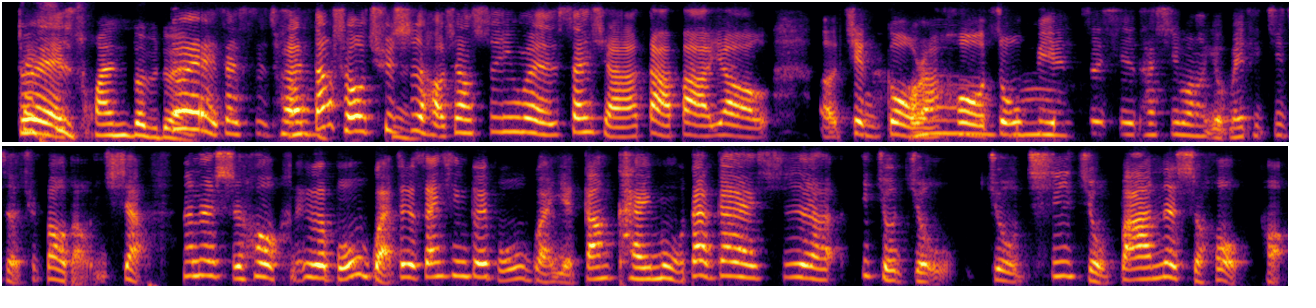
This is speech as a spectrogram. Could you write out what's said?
在四川对，对不对？对，在四川。哦、当时候去世好像是因为三峡大坝要呃建构，哦、然后周边这些他希望有媒体记者去报道一下。哦、那那时候那个博物馆，这个三星堆博物馆也刚开幕，大概是一九九九七九八那时候，好。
